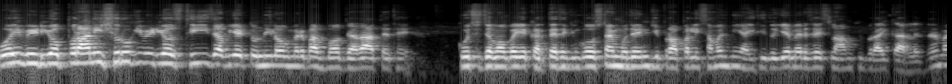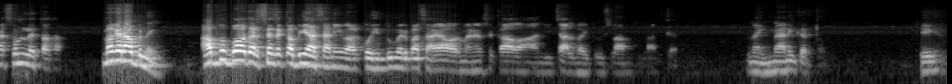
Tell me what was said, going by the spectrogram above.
कोई वीडियो पुरानी शुरू की वीडियोस थी जब ये टुन्नी लोग मेरे पास बहुत ज़्यादा आते थे। कुछ जगहों पर ये करते थे क्योंकि उस टाइम मुझे इनकी प्रॉपरली समझ नहीं आई थी तो ये मेरे से इस्लाम की बुराई कर लेते थे। मैं सुन लेता था मगर अब नहीं। अब तो बहुत अरसे से कभी ऐसा नहीं हुआ कोई हिंदू मेरे पास आया और मैंने उसे कहा हाँ जी चल भाई तू इस्लाम की बात कर। नहीं मैं नहीं करता ठीक है?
